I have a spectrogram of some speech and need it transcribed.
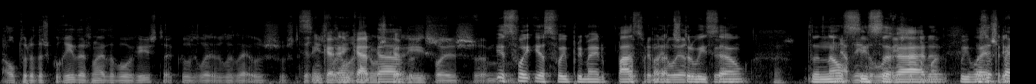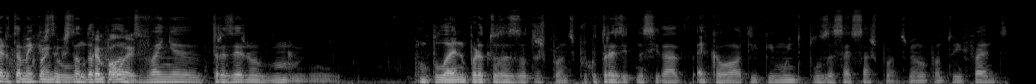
a, altura das corridas, não é? Da Boa Vista, que os, os, os Sim, que arrancaram os carris. Depois, um, esse, foi, esse foi o primeiro passo o primeiro para a destruição. Que de não se encerrar o elétrico. Mas eu espero também que esta questão da ponte venha trazer um, plano para todas as outras pontes, porque o trânsito na cidade é caótico e muito pelos acessos às pontes, mesmo a ponte do Infante,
